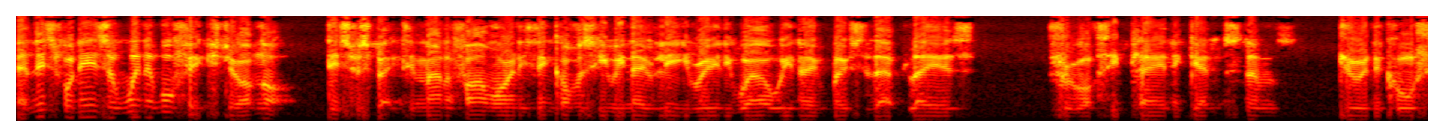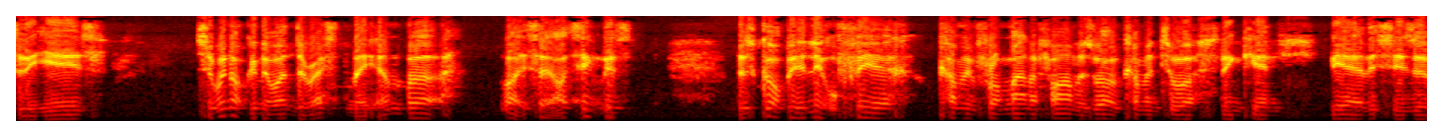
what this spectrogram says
and this one is a winnable fixture. I'm not disrespecting Manor Farm or anything. Obviously, we know Lee really well. We know most of their players through obviously playing against them during the course of the years. So we're not going to underestimate them. But like I say, I think there's there's got to be a little fear coming from Manor Farm as well, coming to us thinking, yeah, this is a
